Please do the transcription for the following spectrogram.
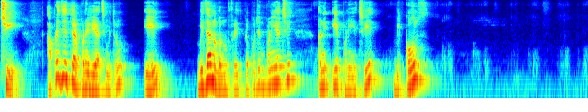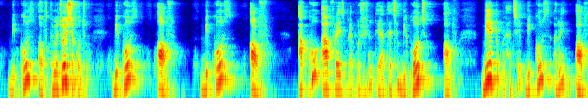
છીએ. આપણે જે અત્યારે ભણી રહ્યા છીએ મિત્રો, એ બીજા નંબરનું ફ્રેજ પ્રપોઝન ભણીએ છીએ અને એ ભણીએ છીએ બીકોઝ બીકોઝ ઓફ તમે જોઈ શકો છો. બીકોઝ ઓફ બીકોઝ ઓફ આખું આ ફ્રેજ પ્રેપોઝિશન તૈયાર થાય છે બીકોઝ ઓફ બે ટુકડા છે બીકોઝ અને ઓફ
